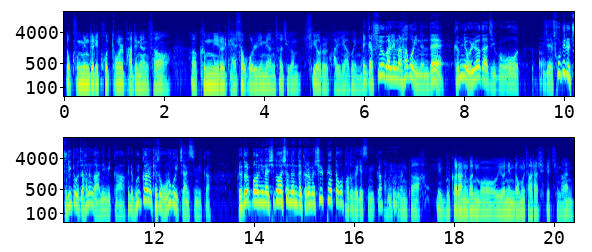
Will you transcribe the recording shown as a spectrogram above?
또 국민들이 고통을 받으면서 어, 금리를 계속 올리면서 지금 수요를 관리하고 있는 그러니까 수요 관리만 하고 있는데 금리 올려가지고 이제 소비를 줄이고자 하는 거 아닙니까? 근데 물가는 계속 오르고 있지 않습니까? 여덟 번이나 시도하셨는데 그러면 실패했다고 봐도 되겠습니까? 아니 그러니까 물가라는 건 뭐 의원님 너무 잘 아시겠지만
